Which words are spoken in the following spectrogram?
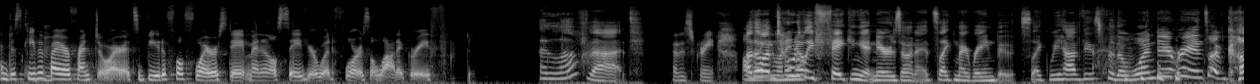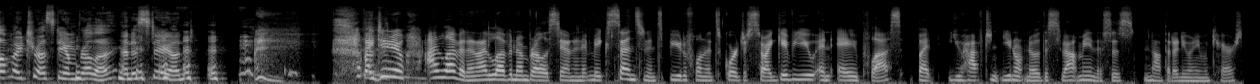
and just keep mm-hmm. it by your front door. It's a beautiful foyer statement. It'll save your wood floors a lot of grief. I love that. That is great. Although, Although I'm totally know- faking it in Arizona. It's like my rain boots. Like we have these for the one day it rains. I've got my trusty umbrella and a stand. I do. know. I love it, and I love an umbrella stand, and it makes sense, and it's beautiful, and it's gorgeous. So I give you an A plus. But you have to. You don't know this about me. This is not that anyone even cares.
